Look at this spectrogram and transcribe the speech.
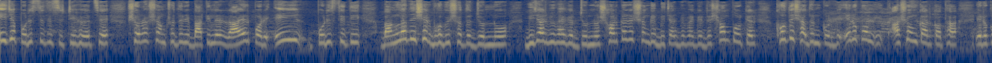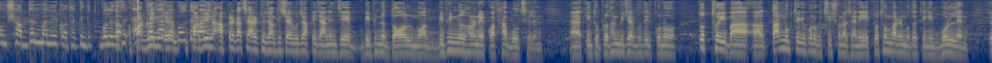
এই যে পরিস্থিতি সৃষ্টি হয়েছে ষোড়শ সংশোধনী বাতিলের রায়ের পরে এই পরিস্থিতি বাংলাদেশের ভবিষ্যতের জন্য বিচার বিভাগের জন্য সরকারের সঙ্গে বিচার বিভাগের যে সম্পর্কের ক্ষতি সাধন করবে এরকম আশঙ্কার কথা এরকম সাবধানবাণীর কথা কিন্তু বলে গেছেন। আপনার কাছে আরেকটু জানতে চাইব যে আপনি জানেন যে বিভিন্ন দল, মত বিভিন্ন ধরনের কথা বলছিলেন। কিন্তু প্রধান বিচারপতির কোনো তথ্যই বা তার মুখ থেকে কোনো কিছু শোনা যায়নি। এই প্রথমবারের মতো তিনি বললেন। তো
